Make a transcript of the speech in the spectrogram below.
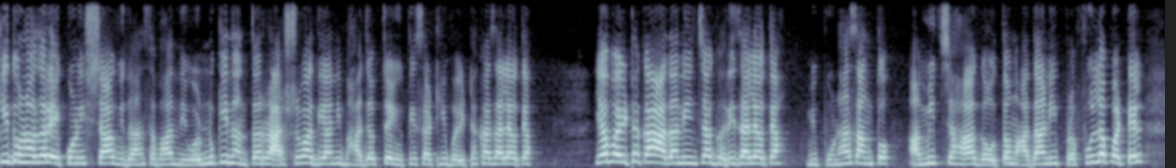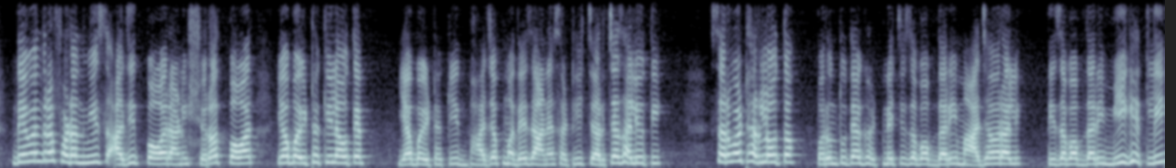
की दोन हजार एकोणीसच्या विधानसभा निवडणुकीनंतर राष्ट्रवादी आणि भाजपच्या युतीसाठी बैठका झाल्या होत्या. या बैठका अदानींच्या घरी झाल्या होत्या. मी पुन्हा सांगतो अमित शहा गौतम अदानी प्रफुल्ल पटेल देवेंद्र फडणवीस अजित पवार आणि शरद पवार या बैठकीला होते. या बैठकीत भाजपमध्ये जाण्यासाठी चर्चा झाली होती. सर्व ठरलं होतं परंतु त्या घटनेची जबाबदारी माझ्यावर आली. ती जबाबदारी मी घेतली.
